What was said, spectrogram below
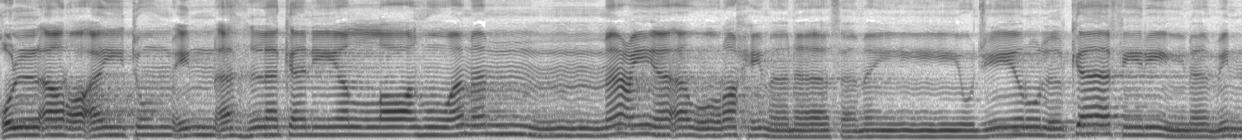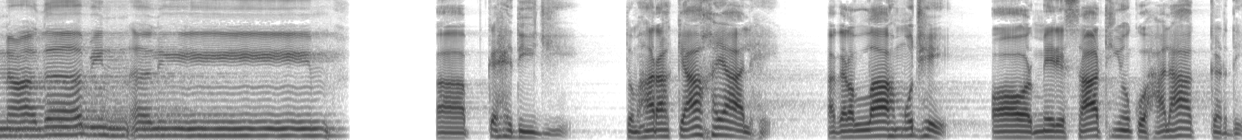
قل أرأيتم إن أهلكني الله ومن معي أو رحمنا فمن يجير الكافرين من عذاب أليم آپ کہہ دیجیے، تمہارا کیا خیال ہے؟ اگر اللہ مجھے اور میرے ساتھیوں کو ہلاک کر دے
